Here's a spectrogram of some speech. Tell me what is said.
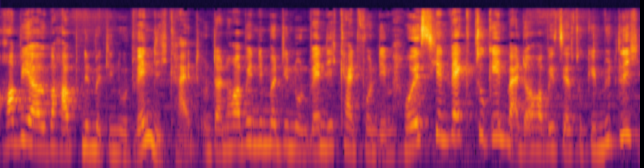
habe ich ja überhaupt nicht mehr die Notwendigkeit. Und dann habe ich nicht mehr die Notwendigkeit, von dem Häuschen wegzugehen, weil da habe ich es ja so gemütlich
